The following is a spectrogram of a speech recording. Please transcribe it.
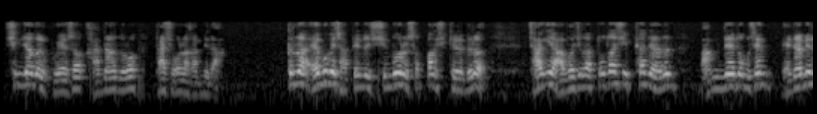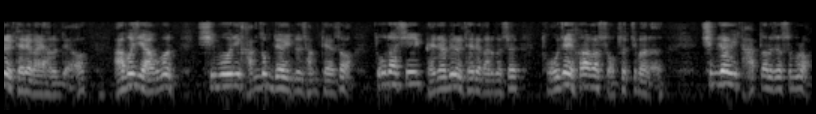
식량을 구해서 가나안으로 다시 올라갑니다. 그러나 애굽에 잡혀있는 시므온을 석방시키려면 자기 아버지가 또다시 편애하는 막내 동생 베냐민을 데려가야 하는데요. 아버지 야곱은 시므온이 감금되어 있는 상태에서 또다시 베냐민을 데려가는 것을 도저히 허락할 수 없었지만 식량이 다 떨어졌으므로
